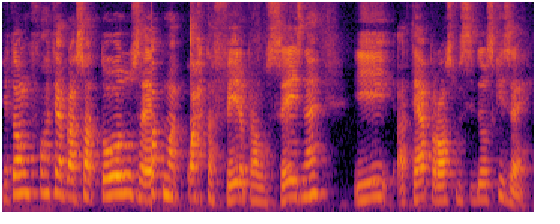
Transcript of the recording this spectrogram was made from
Então, um forte abraço a todos, é uma quarta-feira para vocês, né? E até a próxima, se Deus quiser.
